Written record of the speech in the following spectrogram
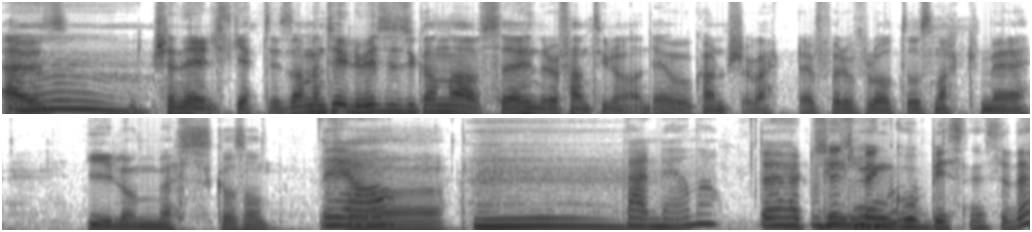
er jo Ah. generelt skeptisk. Da. Men tydeligvis, hvis du kan avse 150 kroner, det er jo kanskje verdt det for å få lov til å snakke med Elon Musk og sånn. Ja. Mm. Det er det, da. Det hørtes ut som en god businessidé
